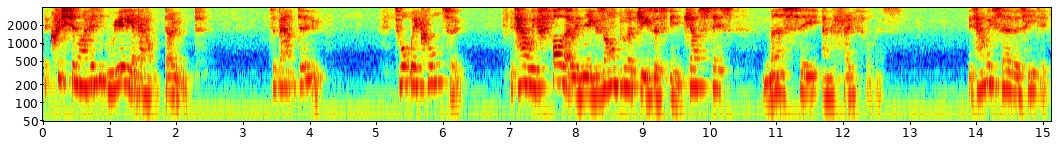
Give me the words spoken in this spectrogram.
The Christian life isn't really about don't, it's about do. It's what we're called to. It's how we follow in the example of Jesus in justice, mercy, and faithfulness. It's how we serve as he did.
